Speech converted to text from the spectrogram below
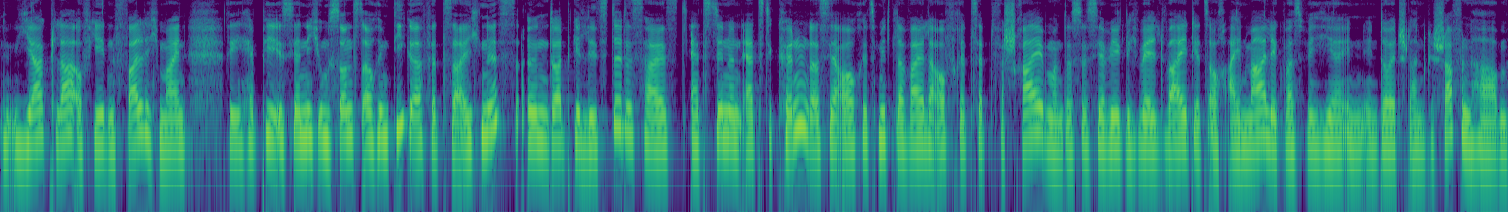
Ja, klar, auf jeden Fall. Ich meine, ReHappy ist ja nicht umsonst auch im DIGA-Verzeichnis dort gelistet. Das heißt, Ärztinnen und Ärzte können das ja auch jetzt mittlerweile auf Rezept verschreiben. Und das ist ja wirklich weltweit jetzt auch einmalig, was wir hier in, in Deutschland geschaffen haben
